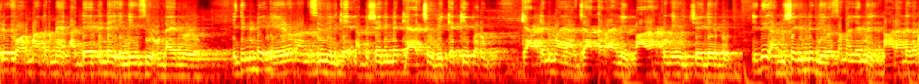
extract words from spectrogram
ഒരു ഫോർ മാത്രമേ അദ്ദേഹത്തിന്റെ ഇന്നിംഗ്സിൽ ഉണ്ടായിരുന്നുള്ളൂ. ഇതിനിടെ ഏഴു റൺസിൽ നിൽക്കെ അഭിഷേകിന്റെ ക്യാച്ച് വിക്കറ്റ് കീപ്പറും ക്യാപ്റ്റനുമായ ജാക്കർ അലി പാഴാക്കുകയും ചെയ്തിരുന്നു. ഇത് അഭിഷേകിന്റെ ദിവസമല്ലെന്ന് ആരാധകർ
